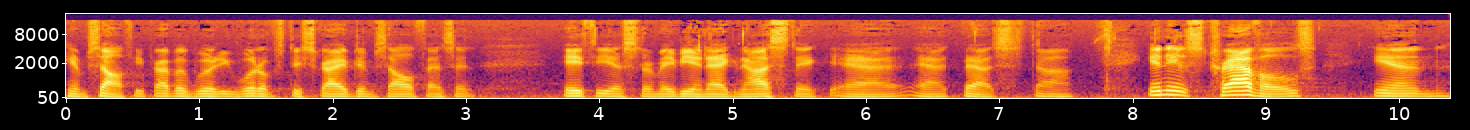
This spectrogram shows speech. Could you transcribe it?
himself. He probably would have described himself as an atheist or maybe an agnostic at, at best. Uh, in his travels in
